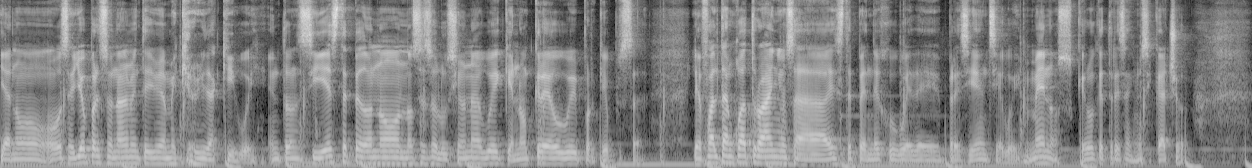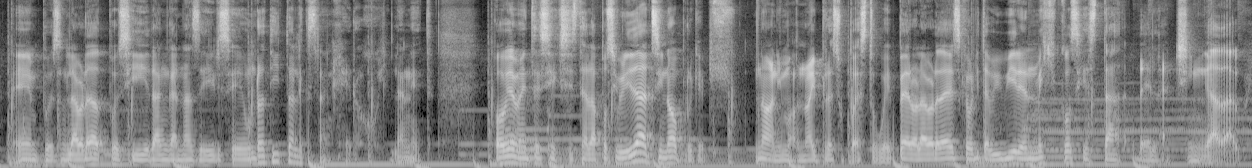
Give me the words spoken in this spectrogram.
ya no, o sea, yo personalmente ya me quiero ir de aquí, güey. Entonces, si este pedo no, no se soluciona, güey, que no creo, güey, porque pues le faltan cuatro años a este pendejo, güey, de presidencia, güey. Menos, creo que tres años y cacho. Eh, pues la verdad, pues sí dan ganas de irse un ratito al extranjero, güey, la neta. Obviamente si existe la posibilidad, si no, porque pues, no, ni modo, no hay presupuesto, güey. Pero la verdad es que ahorita vivir en México sí está de la chingada, güey.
